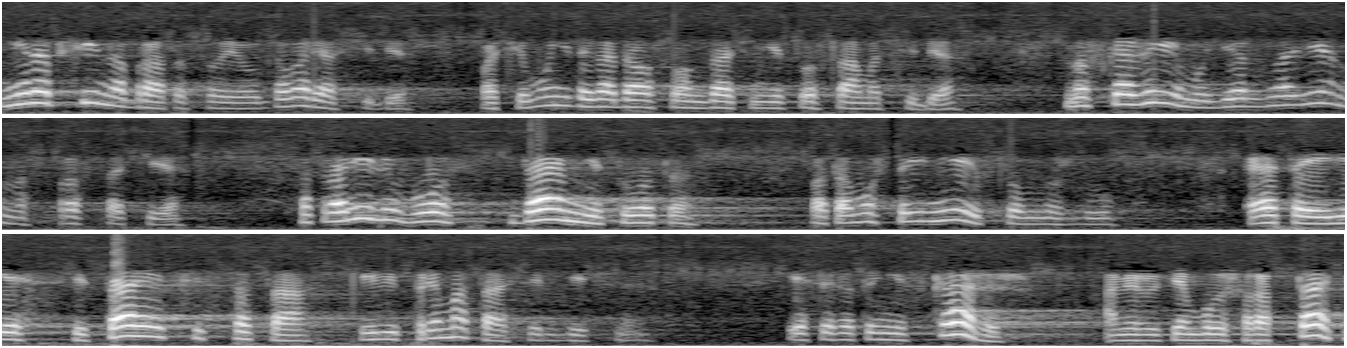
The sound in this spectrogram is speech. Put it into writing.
не ропси на брата своего, говоря себе, почему не догадался он дать мне то сам от себя. Но скажи ему дерзновенно, в простоте, сотвори любовь, дай мне то-то, потому что имею в том нужду. Это и есть святая чистота или прямота сердечная. Если же ты не скажешь, а между тем будешь роптать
